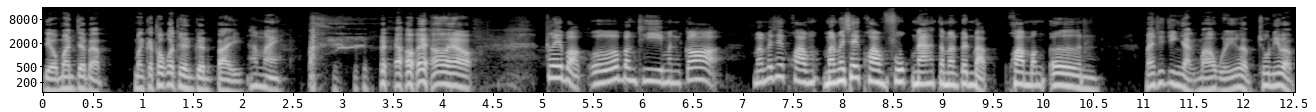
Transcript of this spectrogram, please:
เดี๋ยวมันจะแบบ มันกระทบกระเทือนเกินไปทำไมไม่เอาไม่เอาไม่เอาก็เลยบอก เออ บางทีมันก็มันไม่ใช่ความมันไม่ใช่ความฟุกนะ แต่มันเป็นแบบความบังเอิญไม่ที่จริงอยากเมากว่านี้แบบช่วงนี้แบบ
